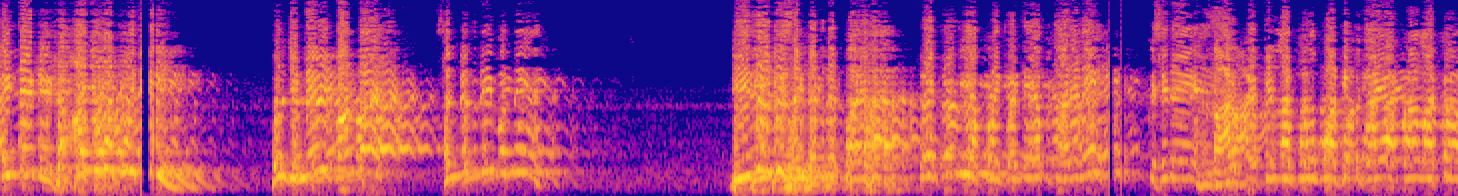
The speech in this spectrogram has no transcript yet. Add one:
ਇੰਨੇ ਢੀਠ ਅੱਜ ਤੱਕ ਵੀ ਨਹੀਂ। ਹੁਣ ਜਿੰਨੇ ਵੀ ਬੰਦ ਹੈ ਸੰਗਤ ਨਹੀਂ ਬੰਦੇ ਹੈ ਡੀਜ਼ਲ ਵੀ ਸੰਗਤ ਨੇ ਪਾਇਆ ਹੈ, ਟਰੈਕਟਰ ਵੀ ਆਪਣੇ ਕੱਢੇ ਆ, ਵਿਚਾਰੇ ਨੇ। ਕਿਸੇ ਨੇ 1000 ਰੁਪਏ ਕਿੱਲਾ ਕੋਲੋਂ ਪਾ ਕੇ ਬਚਾਇਆ ਆਪਣਾ ਇਲਾਕਾ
